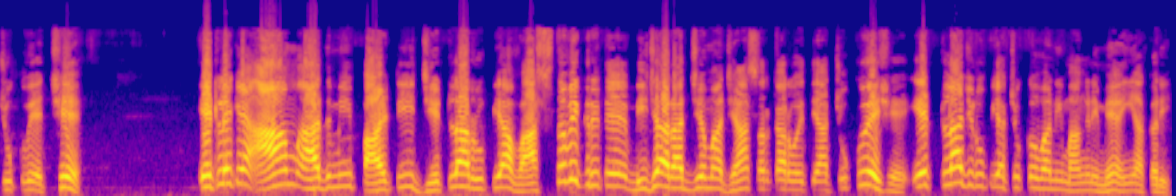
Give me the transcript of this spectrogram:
ચૂકવે છે. એટલે કે આમ આદમી પાર્ટી જેટલા રૂપિયા વાસ્તવિક રીતે બીજા રાજ્યમાં જ્યાં સરકાર હોય ત્યાં ચૂકવે છે, એટલા જ રૂપિયા ચૂકવવાની માંગણી મેં અહીંયા કરી.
